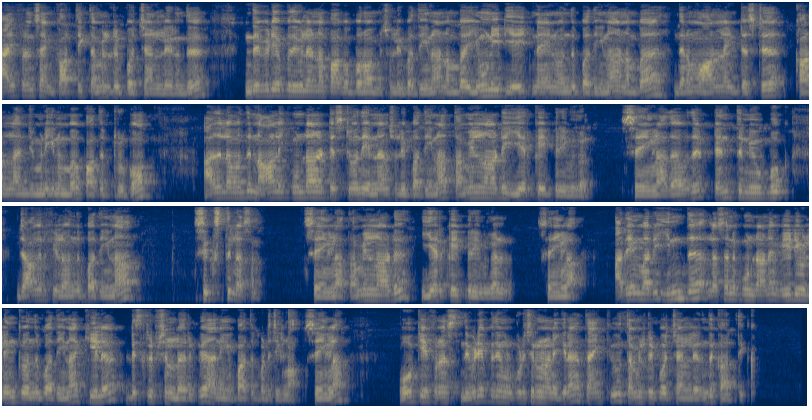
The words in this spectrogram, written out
Hi friends I'm Karthik Tamil report சேனல்ல இருந்து இந்த வீடியோ பதிவில் என்ன பார்க்க போகிறோம் அப்படின்னு சொல்லி பார்த்தீங்கன்னா நம்ம யூனிட் எயிட் நைன் வந்து பார்த்தீங்கன்னா நம்ம தினமும் ஆன்லைன் டெஸ்ட்டு காலையில் அஞ்சு மணிக்கு நம்ம பார்த்துட்ருக்கோம் அதில் வந்து நாளைக்கு உண்டான டெஸ்ட் வந்து என்னன்னு சொல்லி பார்த்தீங்கன்னா தமிழ்நாடு இயற்கை பிரிவுகள். சரிங்களா? அதாவது டென்த் நியூ புக் ஜாகிரஃபியில் வந்து பார்த்தீங்கன்னா சிக்ஸ்த் லெசன் சரிங்களா? தமிழ்நாடு இயற்கை பிரிவுகள். சரிங்களா? அதே மாதிரி இந்த லெசனுக்கு உண்டான வீடியோ லிங்க் வந்து பார்த்தீங்கன்னா கீழே டிஸ்கிரிப்ஷனில் இருக்குது அதை நீங்கள் பார்த்து படிச்சுக்கலாம். சரிங்களா? ஓகே ஃப்ரெண்ட்ஸ் இந்த வீடியோ பற்றி உங்களுக்கு பிடிச்சிருக்கும்னு நினைக்கிறேன். தேங்க்யூ தமிழ் ரிப்போர்ட் சேனல்லேருந்து கார்த்திக்.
